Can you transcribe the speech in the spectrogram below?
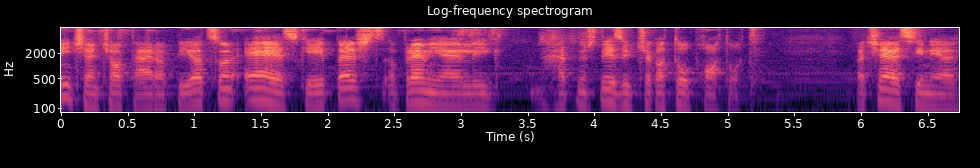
nincsen csatár a piacon, ehhez képest a Premier League, hát most nézzük csak a top 6-ot. A Chelsea-nél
